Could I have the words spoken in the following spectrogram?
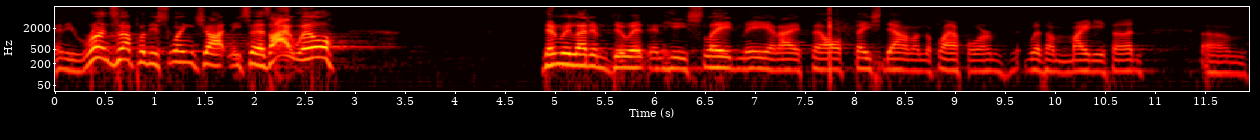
and he runs up with his slingshot and he says, I will. Then we let him do it, and he slayed me, and I fell face down on the platform with a mighty thud. Um,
